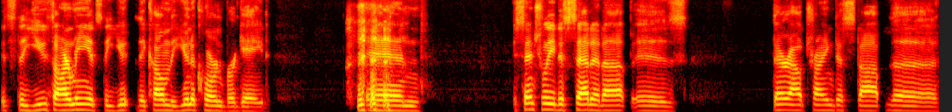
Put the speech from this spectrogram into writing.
it's the youth army. It's the they call them the Unicorn Brigade, and essentially to set it up is they're out trying to stop the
